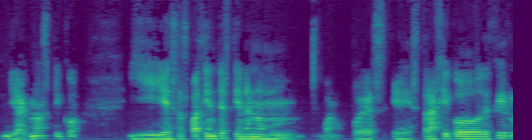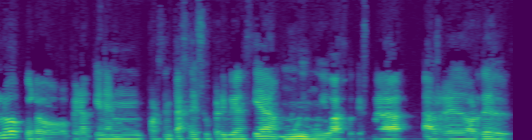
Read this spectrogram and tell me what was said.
diagnóstico y esos pacientes tienen un, bueno, pues es trágico decirlo, pero, pero tienen un porcentaje de supervivencia muy, muy bajo, que está alrededor del,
